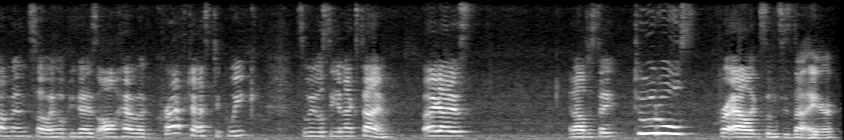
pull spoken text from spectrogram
coming. So I hope you guys all have a craftastic week. So we will see you next time. Bye guys. And I'll just say toodles for Alex since he's not here.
